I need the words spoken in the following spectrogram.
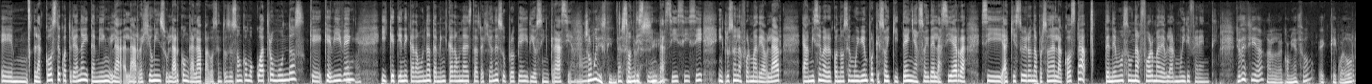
em, la costa ecuatoriana y también la, la región insular con Galápagos. Entonces son como cuatro mundos que, que viven y que tiene cada una, también cada una de estas regiones su propia idiosincrasia. ¿no? Son muy distintas. Son entre sí. distintas, sí, sí, sí. Incluso en la forma de hablar. A mí se me reconoce muy bien porque soy quiteña, soy de la sierra. Si aquí estuviera una persona en la costa, tenemos una forma de hablar muy diferente. Yo decía al comienzo eh, que Ecuador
